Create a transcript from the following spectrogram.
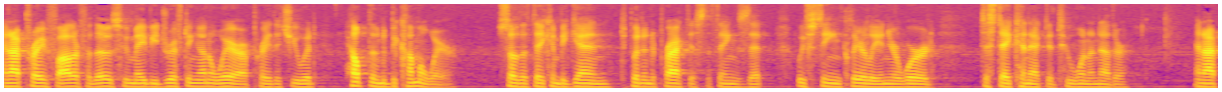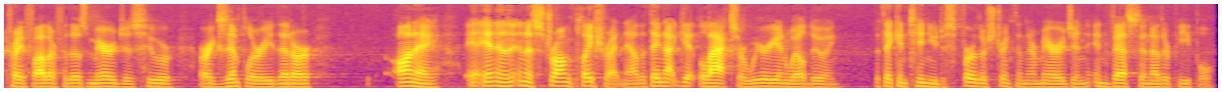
And I pray, Father, for those who may be drifting unaware, I pray that you would help them to become aware so that they can begin to put into practice the things that we've seen clearly in your word to stay connected to one another. And I pray, Father, for those marriages who are, are exemplary, that are on a in, a, in a strong place right now, that they not get lax or weary in well doing but they continue to further strengthen their marriage and invest in other people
